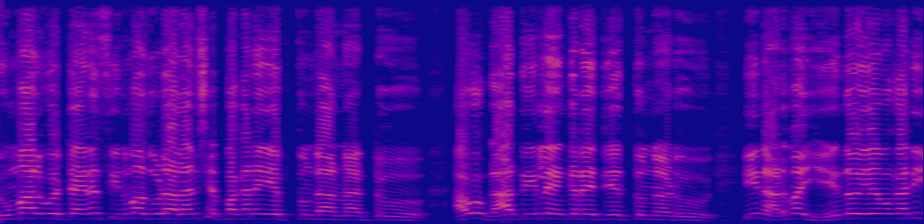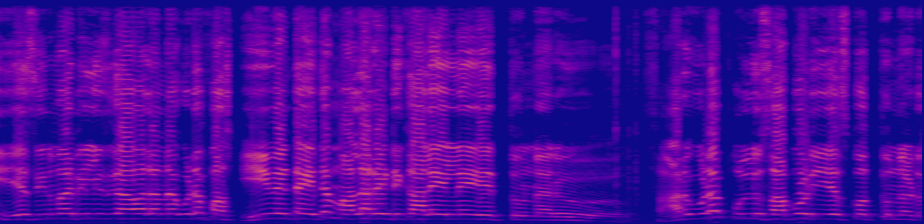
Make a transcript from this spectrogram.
డుమ్మాలు కొట్టైనా సినిమా చూడాలని చెప్పకనే చెప్తుండ అన్నట్టు. అగో గా తీరులో ఎంకరేజ్ చేస్తున్నాడు. ఈ నడమ ఏందో ఏమో కానీ ఏ సినిమా రిలీజ్ కావాలన్నా కూడా ఫస్ట్ ఈవెంట్ అయితే మల్లారెడ్డి కాలేజీలనే చేస్తున్నారు. సారు కూడా ఫుల్ సపోర్ట్ చేసుకొస్తున్నాడు.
